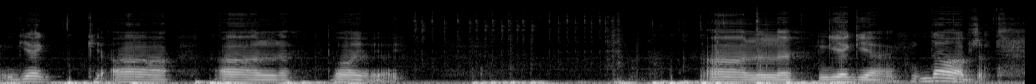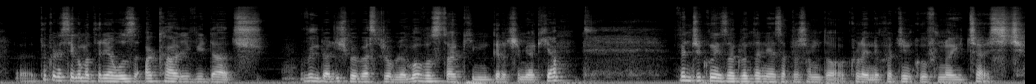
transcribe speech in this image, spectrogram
G A, al. Oj, oj, oj. Al, GG. Dobrze. E, To koniec tego materiału z Akali widać. Wygraliśmy bezproblemowo z takim graczem jak ja. Więc dziękuję za oglądanie, zapraszam do kolejnych odcinków, no i cześć.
